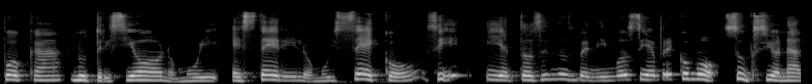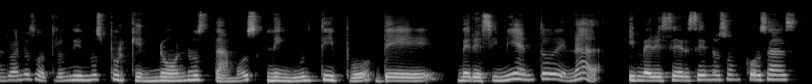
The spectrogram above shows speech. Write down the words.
poca nutrición o muy estéril o muy seco, ¿sí? Y entonces nos venimos siempre como succionando a nosotros mismos porque no nos damos ningún tipo de merecimiento de nada. Y merecerse no son cosas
